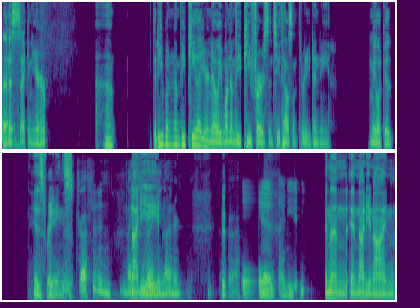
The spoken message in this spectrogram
And his second year, uh, did he win MVP that year? No, he won MVP first in 2003, didn't he? Let me look at his He was ratings. drafted in 98. or okay. yeah, ninety eight. And then in 99,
